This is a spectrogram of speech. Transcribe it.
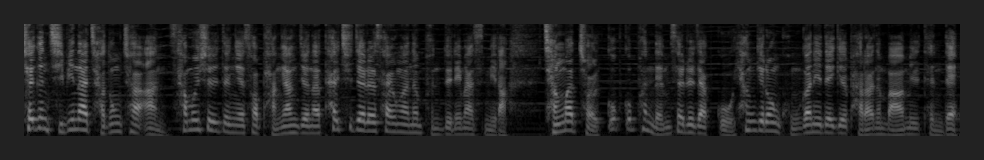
최근 집이나 자동차 안, 사무실 등에서 방향제나 탈취제를 사용하는 분들이 많습니다. 장마철 꿉꿉한 냄새를 잡고 향기로운 공간이 되길 바라는 마음일 텐데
